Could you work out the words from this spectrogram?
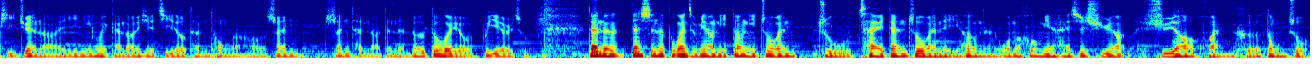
疲倦啊，一定会感到一些肌肉疼痛啊，然后酸酸疼啊，等等，都都会有不一而足。但呢，但是呢，不管怎么样，你当你做完主菜单做完了以后呢，我们后面还是需要需要缓和动作、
